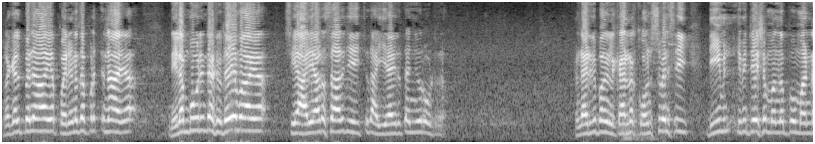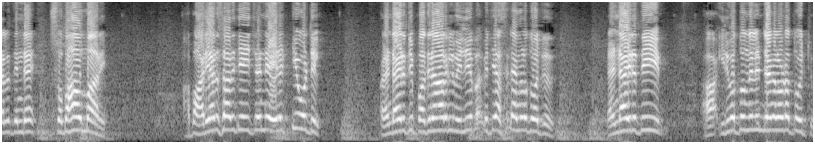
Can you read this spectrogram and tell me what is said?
പ്രഗത്ഭനായ പരിണതപ്രജ്ഞനായ നിലമ്പൂരിന്റെ ഹൃദയമായ ശ്രീ ആര്യാട സാർ ജയിച്ചത് അയ്യായിരത്തി അഞ്ഞൂറ് വോട്ടിനാണ്. രണ്ടായിരത്തി പതിനേഴ് കാരണം കോൺസ്റ്റുവൻസി ഡീം ലിമിറ്റേഷൻ വന്നപ്പോൾ മണ്ഡലത്തിന്റെ സ്വഭാവം മാറി. അപ്പോൾ ആര്യാട സാർ ജയിച്ചതിന്റെ ഇരട്ടി വോട്ടിൽ. രണ്ടായിരത്തി പതിനാറിൽ വലിയ വ്യത്യാസത്തിൽ ഞങ്ങൾ തോറ്റത്. രണ്ടായിരത്തി ഇരുപത്തൊന്നിലും ഞങ്ങളവിടെ തോറ്റു.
